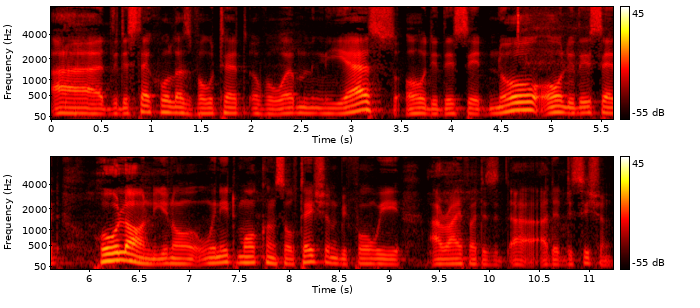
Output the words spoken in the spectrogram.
Uh, did the stakeholders voted overwhelmingly yes, or did they say no, or did they said, hold on, you know, we need more consultation before we arrive at a, uh, at a decision?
